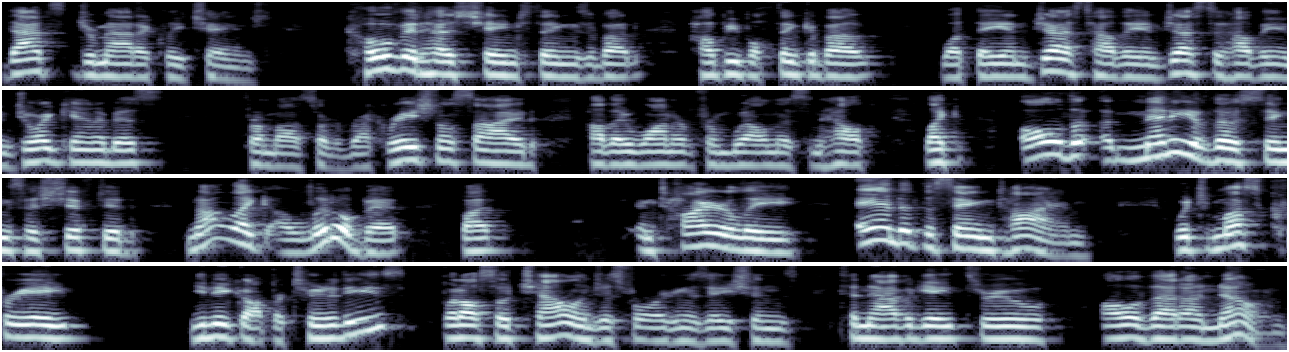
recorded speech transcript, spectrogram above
that's dramatically changed. COVID has changed things about how people think about what they ingest, how they ingest it, how they enjoy cannabis from a sort of recreational side, how they want it from wellness and health. Like all the many of those things has shifted, not like a little bit, but entirely and at the same time which must create unique opportunities, but also challenges for organizations to navigate through all of that unknown.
